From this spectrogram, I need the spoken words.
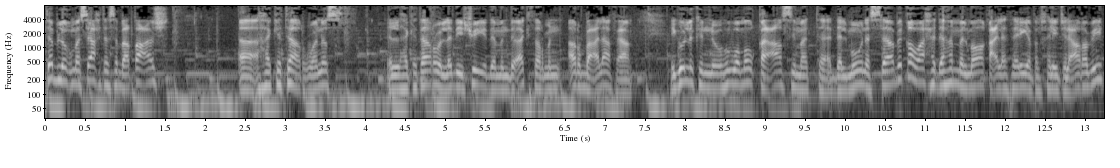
تبلغ مساحته 17 آه، هكتار ونصف الهكتار والذي شيد منذ أكثر من 4000 عام يقول لك أنه هو موقع عاصمة دلمون السابقة وأحد أهم المواقع الأثرية في الخليج العربي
